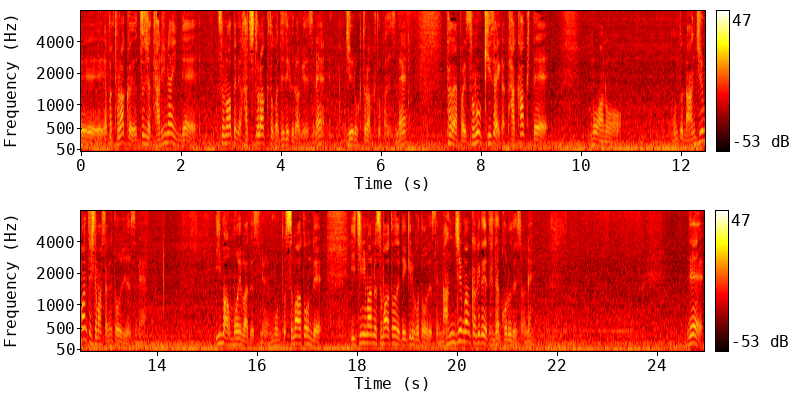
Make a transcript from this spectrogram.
えー、やっぱトラックが4つじゃ足りないんでその後に8トラックとか出てくるわけですね。16トラックとかですね。ただやっぱりその機材が高くてもうあの本当何十万ってしてましたね当時ですね今思えばですね本当スマートフォンで12万のスマートフォンでできることをですね何十万かけてやってた頃ですよね。で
